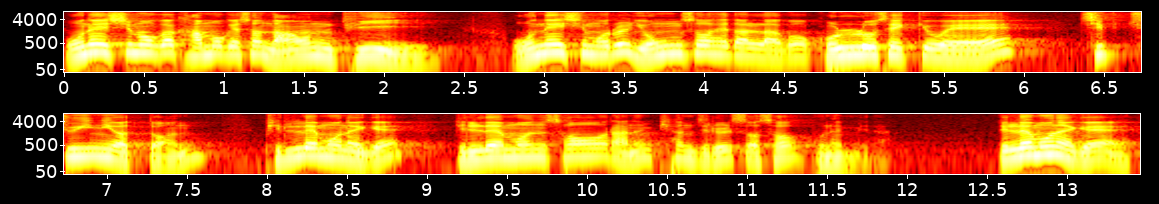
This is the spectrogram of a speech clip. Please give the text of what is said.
오네시모가 감옥에서 나온 뒤 오네시모를 용서해달라고 골로새 교회의 집 주인이었던 빌레몬에게 빌레몬서라는 편지를 써서 보냅니다. 빌레몬에게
